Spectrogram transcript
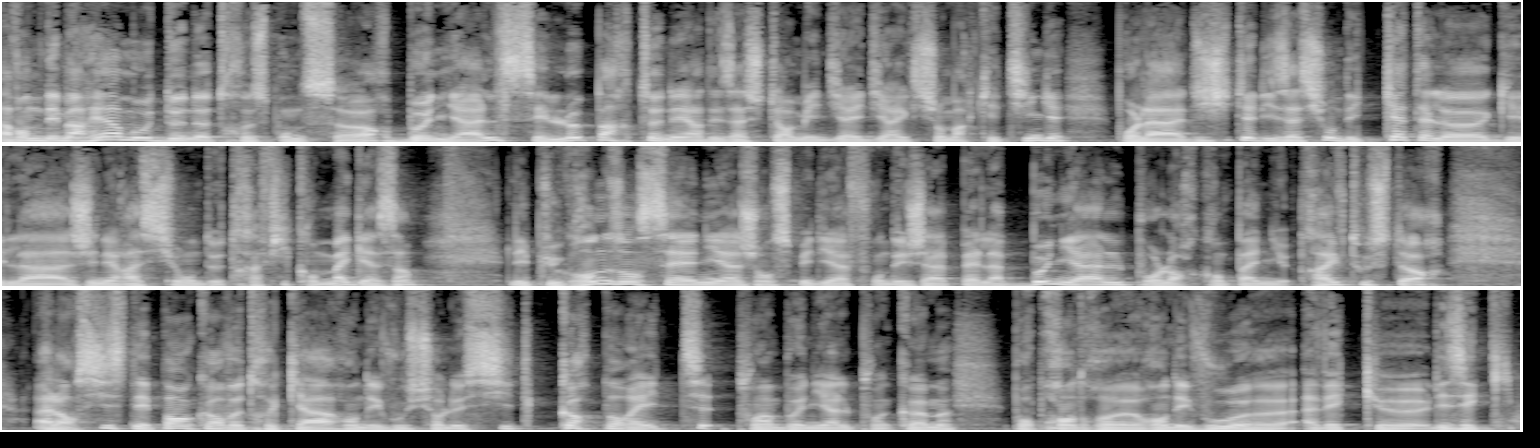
Avant de démarrer, un mot de notre sponsor. Bonial, c'est le partenaire des acheteurs médias et direction marketing pour la digitalisation des catalogues et la génération de trafic en magasin. Les plus grandes enseignes et agences médias font déjà appel à Bonial pour leur campagne Drive to Store. Alors, si ce n'est pas encore votre cas, rendez-vous sur le site corporate.bonial.com pour prendre rendez-vous euh, avec euh, les équipes.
